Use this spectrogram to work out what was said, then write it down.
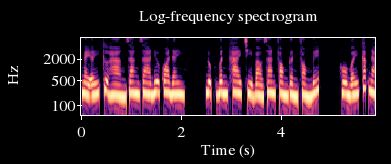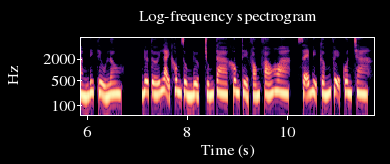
Ngày ấy cửa hàng Giang ra đưa qua đây. Lục Vân Khai chỉ vào gian phòng gần phòng bếp. Hôm ấy các nàng đi tiểu lâu. Đưa tới lại không dùng được chúng ta không thể phóng pháo hoa, sẽ bị cấm vệ quân cha.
